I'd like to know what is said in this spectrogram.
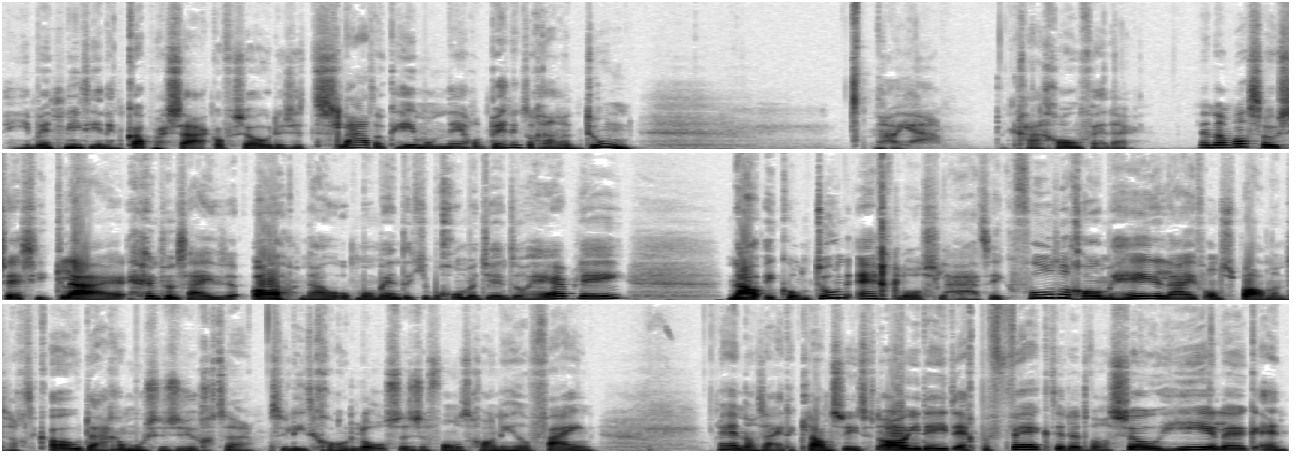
en je bent niet in een kapperszaak of zo. Dus het slaat ook helemaal neer. Wat ben ik toch aan het doen? Nou ja, ik ga gewoon verder. En dan was zo'n sessie klaar. En dan zeiden ze: Oh, nou, op het moment dat je begon met gentle hairplay. Nou, ik kon toen echt loslaten. Ik voelde gewoon mijn hele lijf ontspannen. Toen dacht ik: Oh, daarom moest ze zuchten. Ze liet gewoon los en ze vond het gewoon heel fijn. En dan zei de klant zoiets van, oh je deed het echt perfect en het was zo heerlijk en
